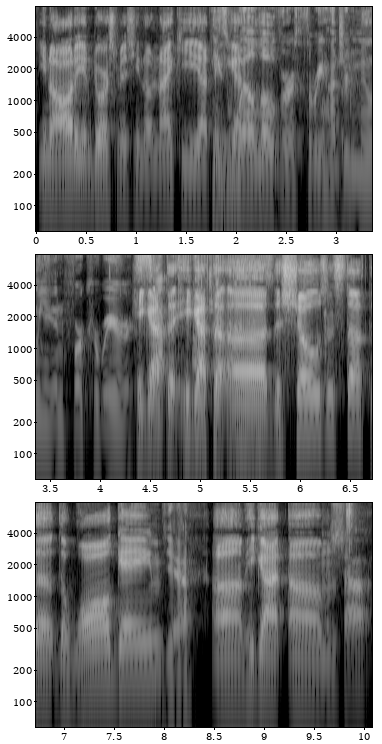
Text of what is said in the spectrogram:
you know, all the endorsements. You know, Nike. I think He's he got, well over three hundred million for career. he got the he got the contract uh the shows and stuff. The the wall game. yeah. Um, he got um Shot.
